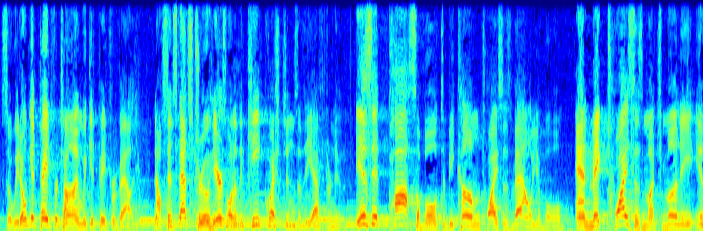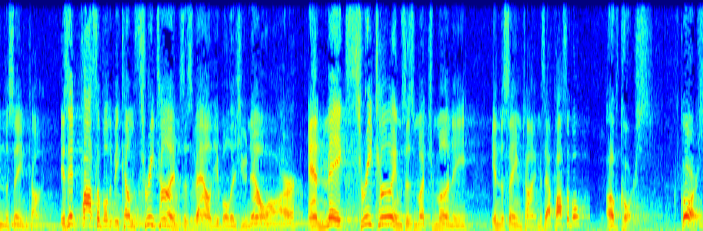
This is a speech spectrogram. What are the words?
So we don't get paid for time, we get paid for value. Now, since that's true, here's one of the key questions of the afternoon. Is it possible to become twice as valuable and make twice as much money in the same time? Is it possible to become three times as valuable as you now are and make three times as much money in the same time? Is that possible? Of course. Of course.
